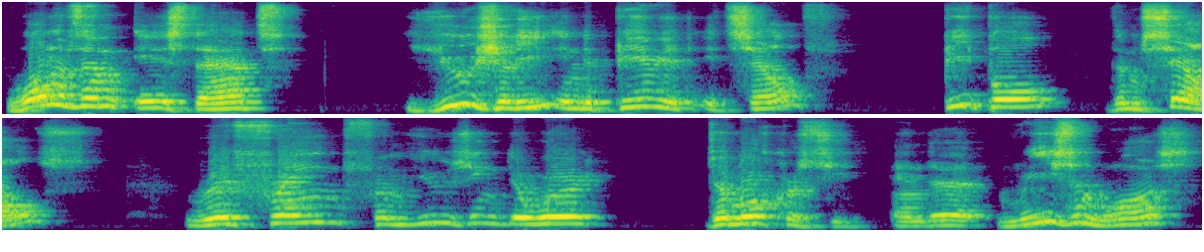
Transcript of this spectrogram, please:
One of them is that usually in the period itself, people themselves refrained from using the word democracy. And the reason was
